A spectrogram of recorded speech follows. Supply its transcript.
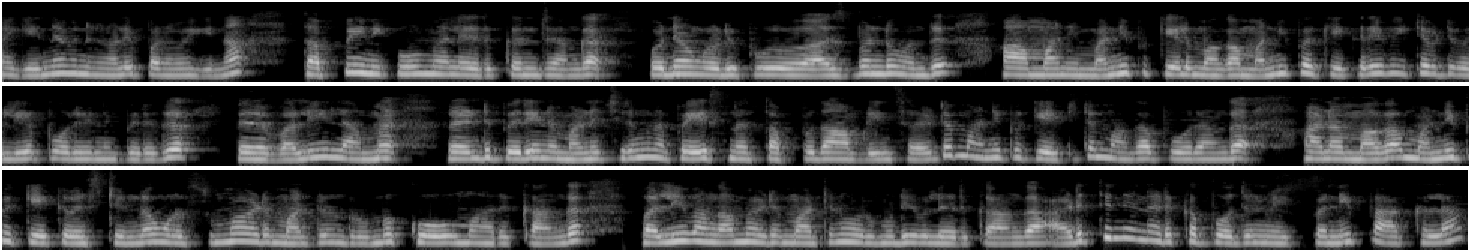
நான் என்ன வேணுனாலே பண்ணுவீங்கன்னா தப்பு இன்னைக்கு உன் மேலே இருக்குன்றாங்க. உடனே அவங்களுடைய ஹஸ்பண்டும் வந்து ஆமாம் நீ மன்னிப்பு கேளு மகா. மன்னிப்பை கேட்குறே வீட்டை விட்டு வெளியே போறேன்னு பிறகு வேறு வழி இல்லாமல் ரெண்டு பேரையும் என்னை மன்னிச்சு மன்னிச்சிருங்க நான் பேசின தப்பு தான் அப்படின்னு சொல்லிட்டு மன்னிப்பு கேட்டுட்டு மகா போகிறாங்க ஆனால் மகா மன்னிப்பு கேட்க வச்சிட்டிங்களா? உங்களை சும்மா விட மாட்டேன்னு ரொம்ப கோவமாக இருக்காங்க. பள்ளி வாங்காமல் விட மாட்டேன்னு ஒரு முடிவில் இருக்காங்க. அடுத்து என்ன நடக்க போகுதுன்னு வெயிட் பண்ணி பார்க்கலாம்.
